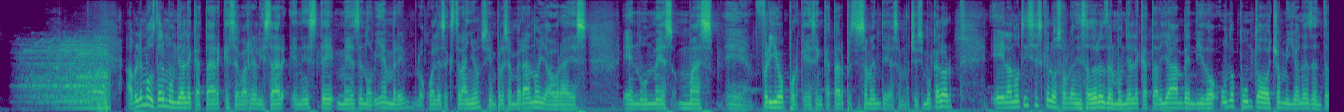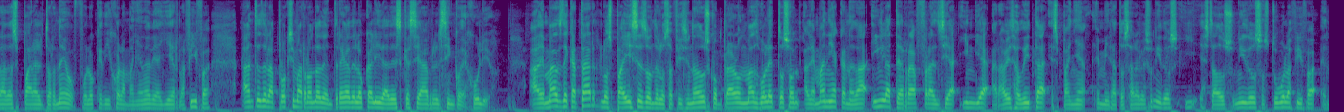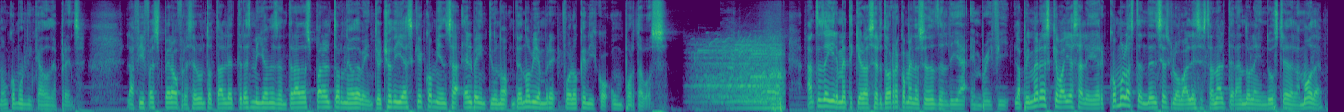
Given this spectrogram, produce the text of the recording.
Hablemos del Mundial de Qatar que se va a realizar en este mes de noviembre, lo cual es extraño, siempre es en verano y ahora es en un mes más eh, frío porque es en Qatar precisamente, y hace muchísimo calor. Eh, la noticia es que los organizadores del Mundial de Qatar ya han vendido 1.8 millones de entradas para el torneo, fue lo que dijo la mañana de ayer la FIFA, antes de la próxima ronda de entrega de localidades que se abre el 5 de julio. Además de Qatar, los países donde los aficionados compraron más boletos son Alemania, Canadá, Inglaterra, Francia, India, Arabia Saudita, España, Emiratos Árabes Unidos y Estados Unidos, sostuvo la FIFA en un comunicado de prensa. La FIFA espera ofrecer un total de 3 millones de entradas para el torneo de 28 días que comienza el 21 de noviembre, fue lo que dijo un portavoz. Antes de irme te quiero hacer dos recomendaciones del día en Briefy. La primera es que vayas a leer cómo las tendencias globales están alterando la industria de la moda.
